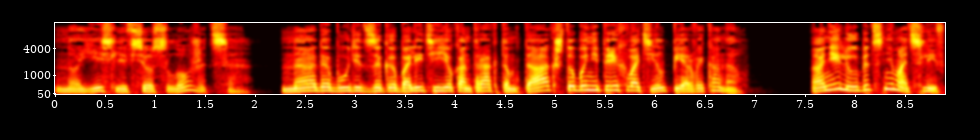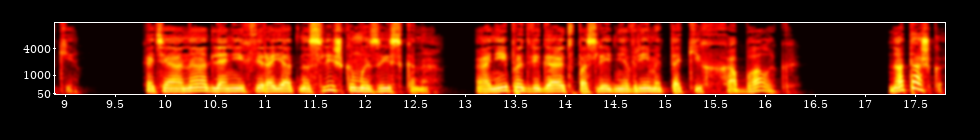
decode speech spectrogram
Но если все сложится, надо будет закабалить ее контрактом так, чтобы не перехватил Первый канал. Они любят снимать сливки. Хотя она для них, вероятно, слишком изыскана. Они продвигают в последнее время таких хабалок. «Наташка,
